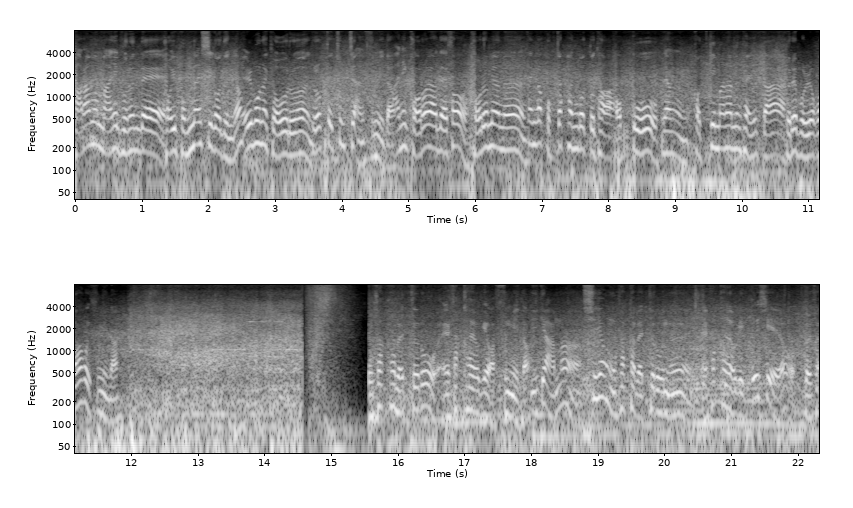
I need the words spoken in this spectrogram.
바람은 많이 부는데 거의 봄 날씨거든요. 일본의 겨울은 그렇게 춥지 않습니다. 많이 걸어야 돼서 걸으면은 생각 복잡한 것도 다 없고 그냥 걷기만 하면 되니까 그래 보려고 하고 있습니다. 오사카 메트로 에사카역에 왔습니다. 이게 아마 시형 오사카 메트로는 에사카역이 끝이에요. 그래서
